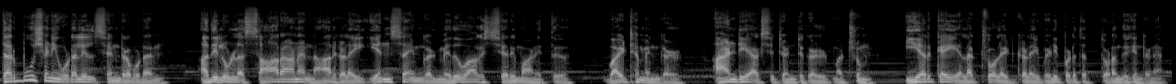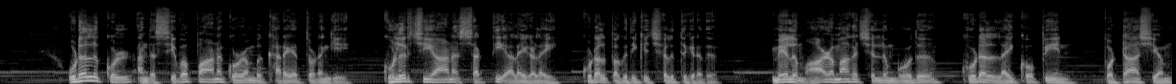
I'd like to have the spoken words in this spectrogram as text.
தர்பூஷணி உடலில் சென்றவுடன் அதில் உள்ள சாரான நார்களை என்சைம்கள் மெதுவாக செரிமானித்து வைட்டமின்கள் ஆன்டி ஆக்சிடென்ட்டுகள் மற்றும் இயற்கை எலக்ட்ரோலைட்களை வெளிப்படுத்த தொடங்குகின்றன. உடலுக்குள் அந்த சிவப்பான குழம்பு கரையத் தொடங்கி குளிர்ச்சியான சக்தி அலைகளை குடல் பகுதிக்கு செலுத்துகிறது. மேலும் ஆழமாக செல்லும் போது குடல் லைகோபீன் பொட்டாசியம்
